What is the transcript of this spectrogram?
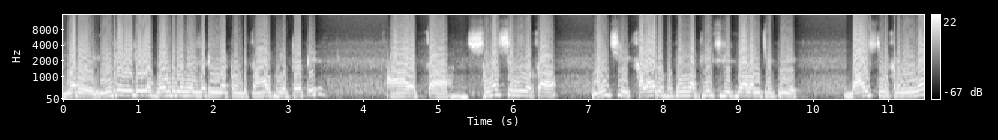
మరి ఇంద్రవెల్లిలో గోండుల మీద జరిగినటువంటి కాల్పులతోటి ఆ యొక్క సమస్యని ఒక మంచి కళారూపకంగా తీర్చిదిద్దాలని చెప్పి భావిస్తున్న క్రమంలో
